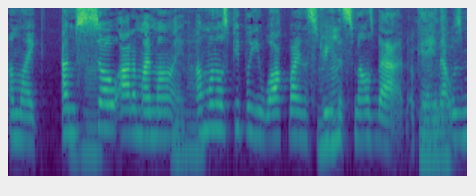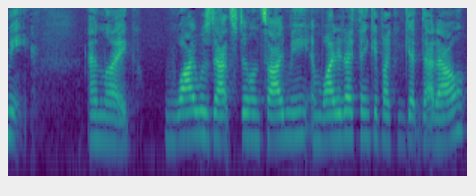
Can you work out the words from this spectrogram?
I'm like, I'm so out of my mind. I'm one of those people you walk by in the street that smells bad. Okay, that was me. And like, why was that still inside me? And why did I think if I could get that out,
